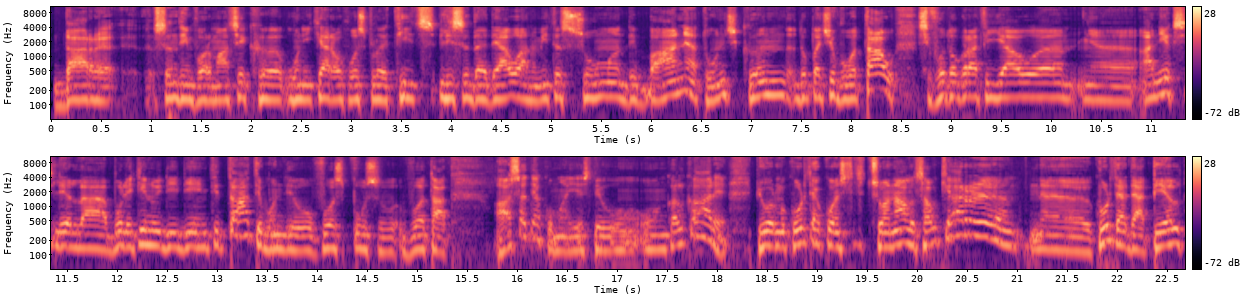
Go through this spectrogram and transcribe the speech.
Dar uh, sunt informații că unii chiar au fost plătiți, li se dădea o anumită sumă de bani atunci când, după ce votau, se fotografiau uh, uh anexele la buletinul de identitate unde au fost pus votat. Asta de acum este o, o încălcare. Pe urmă, Curtea Constituțională sau chiar uh, Curtea de Apel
